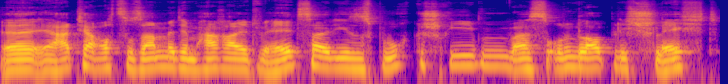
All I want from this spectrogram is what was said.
äh, er hat ja auch zusammen mit dem Harald Welzer dieses Buch geschrieben, was unglaublich schlecht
